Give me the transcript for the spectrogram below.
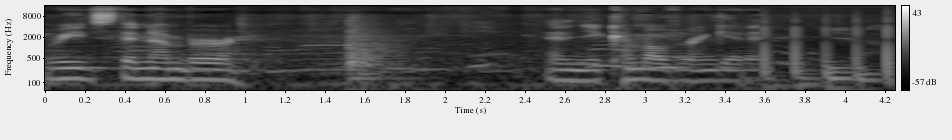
reads the number and then you come over and get it. Yeah.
